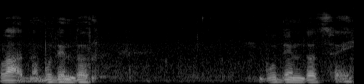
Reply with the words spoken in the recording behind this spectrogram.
Ладно, будемо до. Будемо до цей.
